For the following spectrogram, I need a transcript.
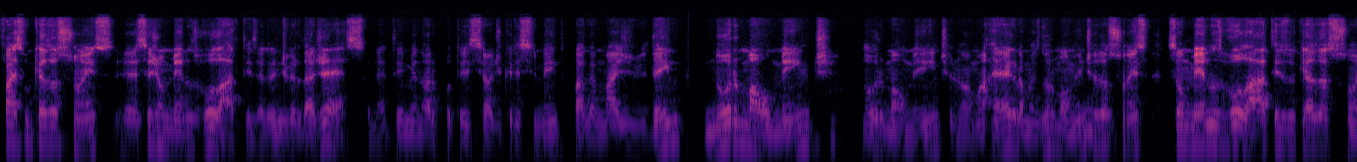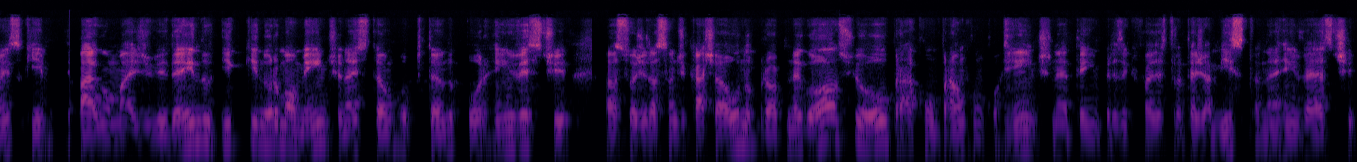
faz com que as ações eh, sejam menos voláteis. A grande verdade é essa, né? Tem menor potencial de crescimento, paga mais dividendo, normalmente normalmente, não é uma regra, mas normalmente uhum. as ações são menos voláteis do que as ações que pagam mais dividendo e que normalmente né, estão optando por reinvestir a sua geração de caixa ou no próprio negócio ou para comprar um concorrente, né? Tem empresa que faz a estratégia mista, né? Reinveste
